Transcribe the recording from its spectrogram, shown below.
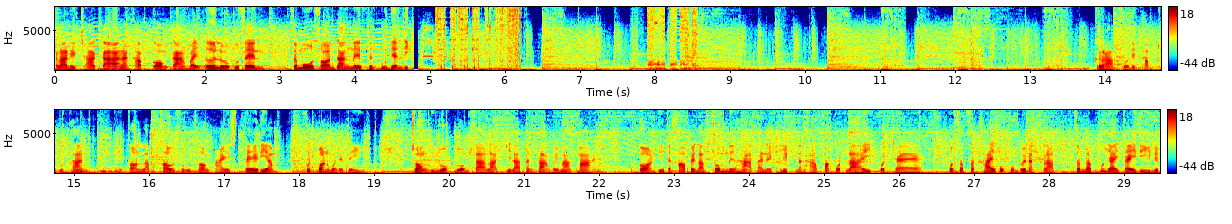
กรานิตชาก้านะครับกองกลางไบเออร์เลเวอร์คูเซนสโมสรดังในศึกบุนเดสลีกกราบสวัสดีครับทุกท่าน ยินดีต้อนรับเข้าสู่ช่อง i Stadium ฟุตบอลวาเลตี้ช่องที่รวบรวมสาระกีฬาต่างๆ ไว้มากมาย ก่อนที่จะเข้าไปรับชมเนื้อหาภายในคลิปนะครับฝากกดไลค์กดแชร์ กด Subscribe พวกผมด้วยนะครับสำหรับผู้ใหญ่ใจดีหรือ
